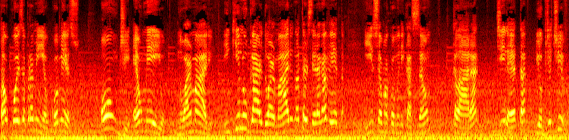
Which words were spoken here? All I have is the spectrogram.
tal coisa para mim, é o começo. Onde é o meio? No armário. Em que lugar do armário? Na terceira gaveta. Isso é uma comunicação clara, direta e objetiva.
